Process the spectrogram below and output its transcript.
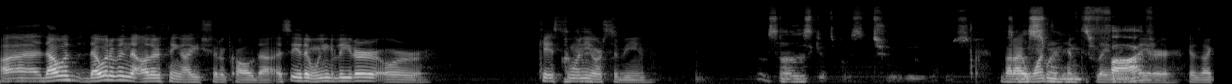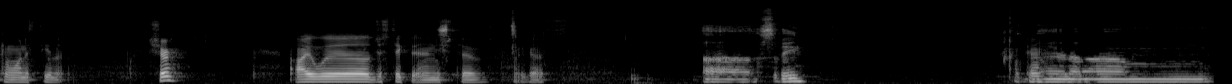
Uh, that would that would have been the other thing I should have called that. It's either wing leader or case twenty Okay. or Sabine. so this gets plus two. But So I wanted him to play five? wing later because I can want to steal it. Sure. I will just take the initiative, I guess. Uh, Sabine. Okay. And um,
